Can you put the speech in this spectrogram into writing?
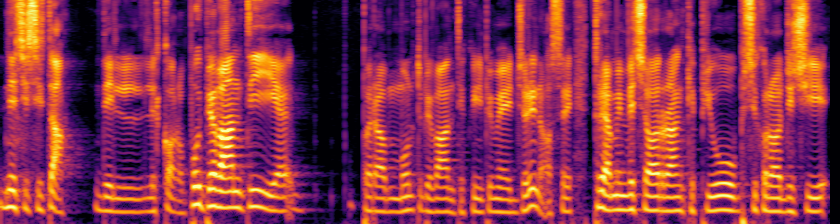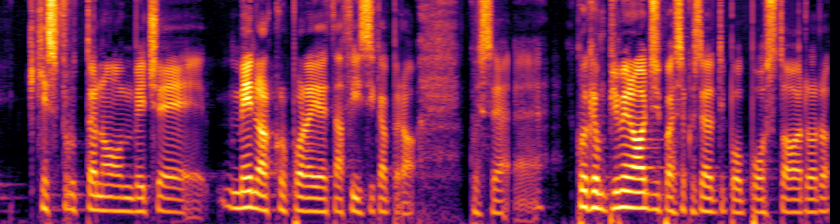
necessità del, del corpo. Poi più avanti... Eh, però molto più avanti, quindi più o meno i giorni nostri, troviamo invece horror anche più psicologici che sfruttano invece meno la corporalità fisica, però questo è quello che più o meno oggi può essere considerato tipo post-horror.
